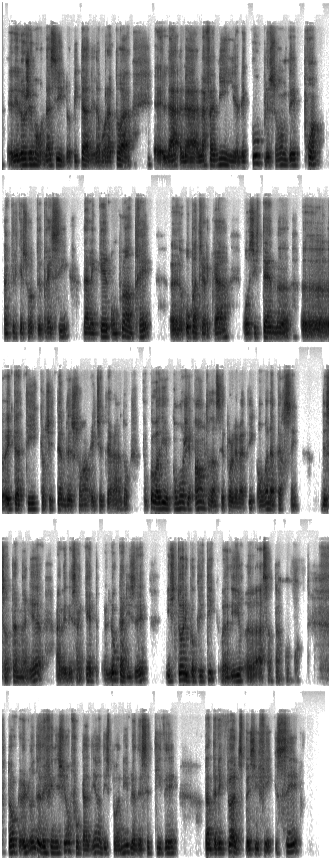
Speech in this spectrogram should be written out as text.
les logements, l'asile, l'hôpital, les laboratoires, la, la, famille, les couples sont des points, en quelque sorte précis, dans lesquels on peut entrer euh, au patriarcat, au système euh, étatique, au système de soins, etc. Donc, Foucault va dire comment j'entre dans ces problématiques, on va la percer de certaines manières avec des enquêtes localisées, historico-critiques, on va dire, euh, à certains moments. Donc, l'une des définitions foucaldiennes disponibles de cette idée d'intellectuel spécifique, c'est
